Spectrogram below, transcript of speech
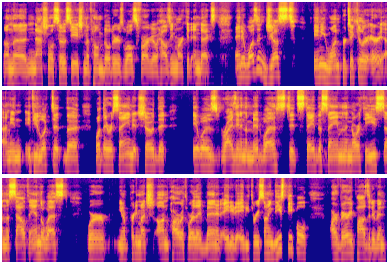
on the National Association of Home Builders Wells Fargo Housing Market Index, and it wasn't just any one particular area. I mean, if you looked at the what they were saying, it showed that it was rising in the Midwest. It stayed the same in the Northeast and the South and the West were you know pretty much on par with where they've been at 80 to 83. So I mean, these people are very positive. And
